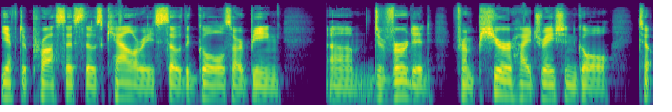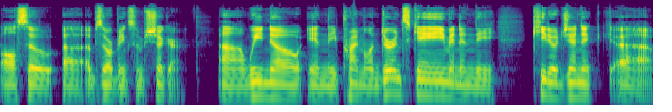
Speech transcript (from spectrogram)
you have to process those calories. So the goals are being um, diverted from pure hydration goal to also uh, absorbing some sugar. Uh, we know in the primal endurance game and in the ketogenic uh,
